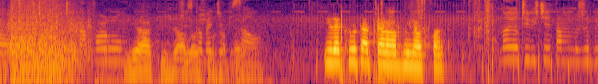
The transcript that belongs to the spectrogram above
oczywiście na forum, Jaki żal. wszystko będzie pisało. I rekrutacja na admina otwarta. No i oczywiście tam, żeby,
